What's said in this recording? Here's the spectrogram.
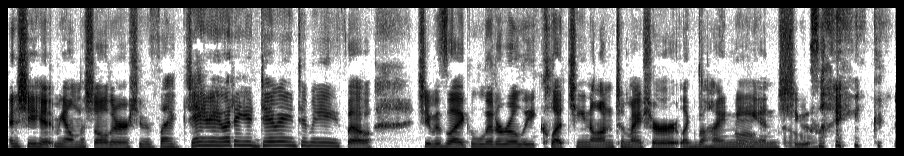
and she hit me on the shoulder. She was like, Jamie, what are you doing to me? So she was like literally clutching onto my shirt, like behind me. Oh, and she was like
